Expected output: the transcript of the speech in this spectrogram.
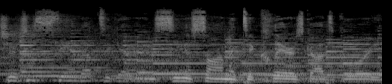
Church, stand up together and sing a song that declares God's glory.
